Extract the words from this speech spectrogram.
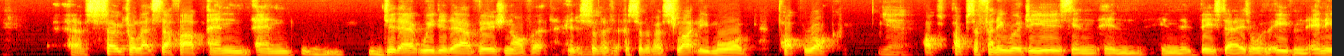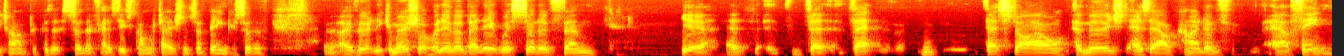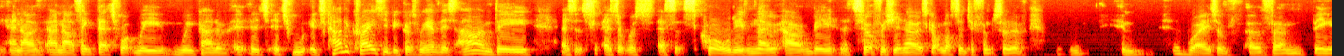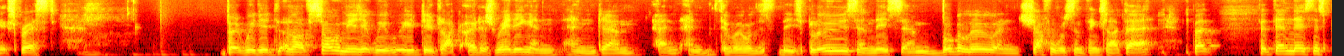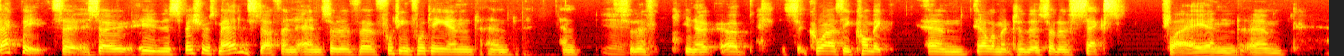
uh, soaked all that stuff up and and did our we did our version of it in a sort of a sort of a slightly more pop rock. Yeah, pop, pop's a funny word to use in in in these days, or even any time, because it sort of has these connotations of being sort of overtly commercial or whatever. But it was sort of um, yeah, uh, that that that style emerged as our kind of our thing, and I and I think that's what we we kind of it's it's it's kind of crazy because we have this R and B as it's as it was as it's called, even though R and B itself, as you know, has got lots of different sort of ways of of um, being expressed. But we did a lot of soul music. We, we did like Otis Redding and and um, and and there were all this, these blues and these um, boogaloo and shuffles and things like that. But but then there's this backbeat. So so the specialist mad and stuff, and and sort of uh, footing, footing, and and and yeah. sort of you know uh, quasi comic um, element to the sort of sax play and.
